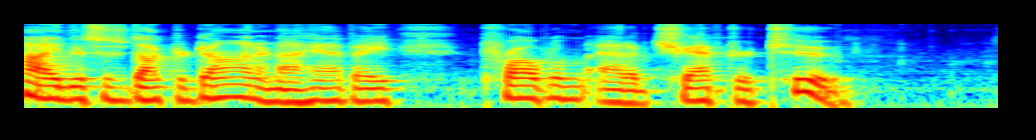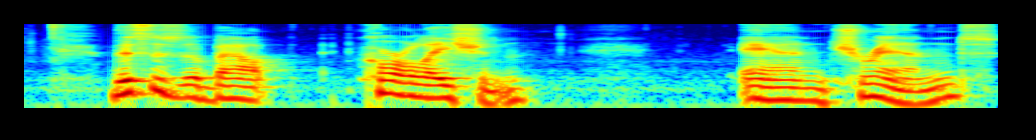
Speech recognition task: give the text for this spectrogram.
Hi, this is Dr. Don, and I have a problem out of Chapter 2. This is about correlation and trends,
